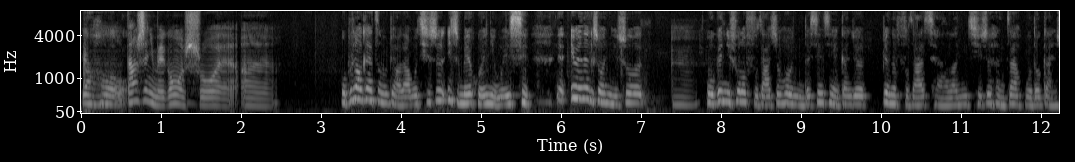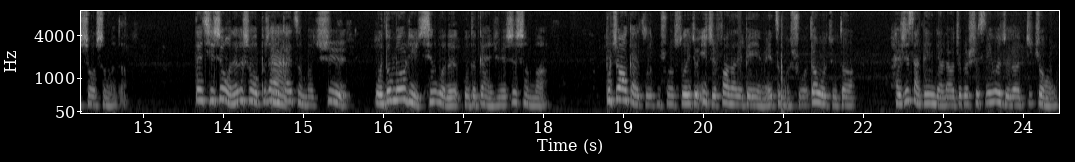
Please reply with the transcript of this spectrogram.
然哦后当时你没跟我说哎，嗯我不知道该怎么表达，我其实一直没回你微信，因因为那个时候你说嗯。我跟你说了复杂之后，你的心情也感觉变得复杂起来了，你其实很在乎我的感受什么的，但其实我那个时候不知道嗯。该怎么去，我都没有捋清我的我的感觉是什么，不知道该怎么说，所以就一直放在那边也没怎么说。但我觉得还是想跟你聊聊这个事情，因为觉得这种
